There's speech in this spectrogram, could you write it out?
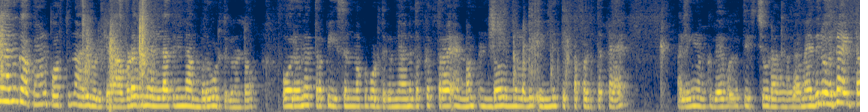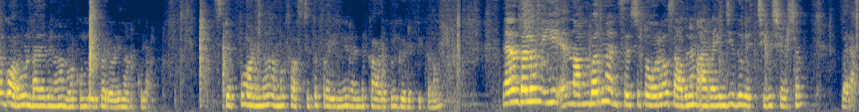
ഞാനും കാക്കങ്ങൾ പുറത്തുനിന്ന് ആരും പിടിക്കണം അവിടെ പിന്നെ എല്ലാത്തിനും നമ്പർ കൊടുത്തിരുന്നു കേട്ടോ ഓരോന്ന് എത്ര പീസ് എന്നൊക്കെ കൊടുത്തിട്ട് ഞാൻ ഇതൊക്കെ എത്ര എണ്ണം ഉണ്ടോ എന്നുള്ളത് എണ്ണി തിട്ടപ്പെടുത്തട്ടെ. അല്ലെങ്കിൽ നമുക്ക് ഇതേപോലെ തിരിച്ചു വിടാനാണ്. കാരണം ഇതിൽ ഒരു ഐറ്റം കുറവുണ്ടായാൽ പിന്നെ നമ്മളെ കൊണ്ട് ഒരു പരിപാടി നടക്കില്ല സ്റ്റെപ്പ് വണ്ണ് നമ്മൾ ഫസ്റ്റത്തെ ഫ്രെയിമിൽ രണ്ട് കാലുകൾ ഘടിപ്പിക്കണം. ഞാൻ എന്തായാലും ഈ നമ്പറിനനുസരിച്ചിട്ട് ഓരോ സാധനം അറേഞ്ച് ചെയ്ത് വെച്ചതിന് ശേഷം വരാം.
